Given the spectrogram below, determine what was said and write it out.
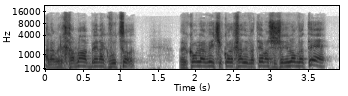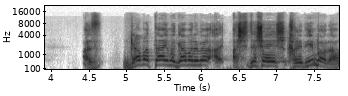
על המלחמה בין הקבוצות. במקום להבין שכל אחד מבטא משהו שאני לא מבטא, אז גם אתה, אם גם אני אומר, הש- זה שיש חרדיים בעולם,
